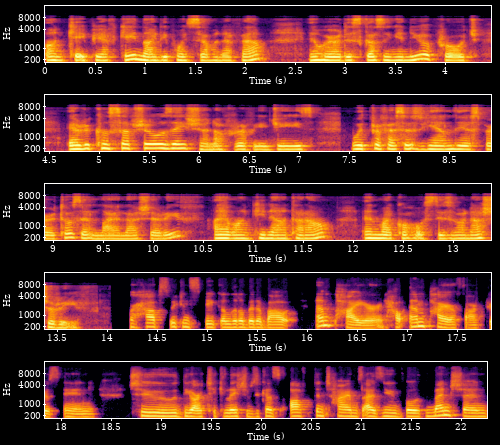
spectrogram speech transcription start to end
on KPFK 90.7 FM, and we are discussing a new approach, a reconceptualization of refugees, with Professors Yen Le Espiritu and Lila Sharif. I am Ankine Antaram, and my co host is Rana Sharif. Perhaps we can speak a little bit about empire and how empire factors in to the articulation because oftentimes as you both mentioned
